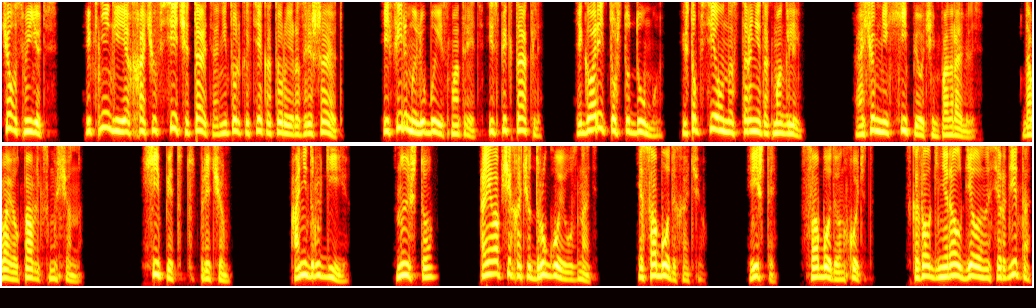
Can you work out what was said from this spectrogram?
Чего вы смеетесь? И книги я хочу все читать, а не только те, которые разрешают. И фильмы любые смотреть, и спектакли, и говорить то, что думаю, и чтоб все у нас в стране так могли. А еще мне хиппи очень понравились, — добавил Павлик смущенно. Хиппи-то тут при чем? Они другие. Ну и что? А я вообще хочу другое узнать. Я свободы хочу. Ишь ты, свободы он хочет, — сказал генерал делано сердито,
